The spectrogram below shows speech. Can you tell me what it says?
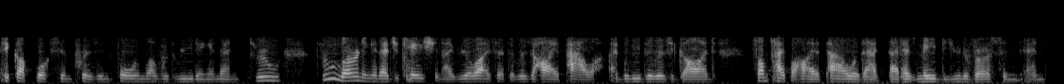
pick up books in prison, fall in love with reading, and then through through learning and education, I realized that there is a higher power. I believe there is a God, some type of higher power that that has made the universe and and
